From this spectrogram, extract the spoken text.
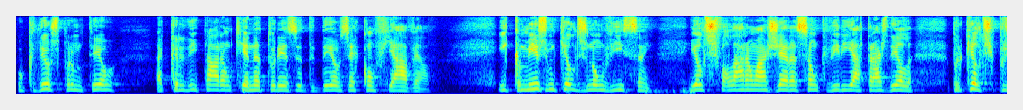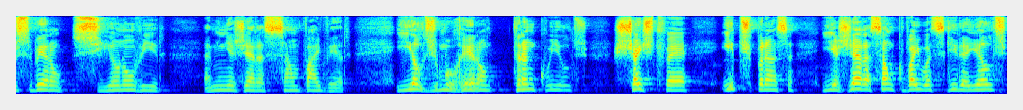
o que Deus prometeu, acreditaram que a natureza de Deus é confiável e que mesmo que eles não vissem, eles falaram à geração que viria atrás dele, porque eles perceberam: se eu não vir, a minha geração vai ver. E eles morreram tranquilos, cheios de fé e de esperança, e a geração que veio a seguir a eles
